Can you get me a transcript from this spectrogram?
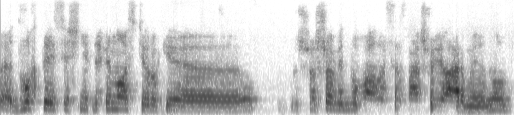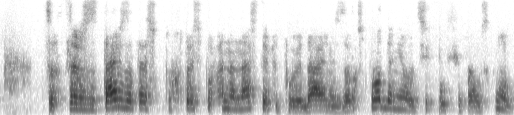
е, 2000-ні, 90-ті роки, е, що, що відбувалося з нашою армією. Ну це, це ж теж за те, що хтось повинен нести відповідальність за розпродані оці всі там ну,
